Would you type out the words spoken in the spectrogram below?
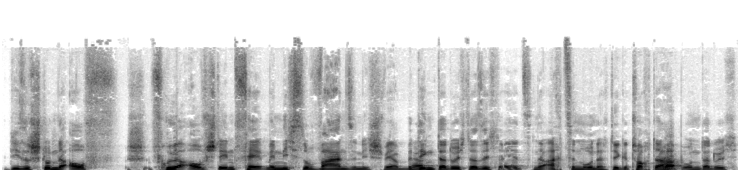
diese Stunde auf früher aufstehen fällt mir nicht so wahnsinnig schwer. Bedingt ja. dadurch, dass ich ja jetzt eine 18-monatige Tochter ja. habe und dadurch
